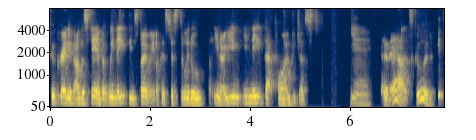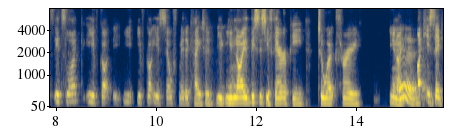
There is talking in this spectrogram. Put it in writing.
feel creative understand, but we need this, don't we? Like it's just a little, you know, you you need that time to just yeah get it out. It's good. It's it's like you've got you, you've got yourself medicated. You you know this is your therapy to work through. You know, yeah. like you said,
